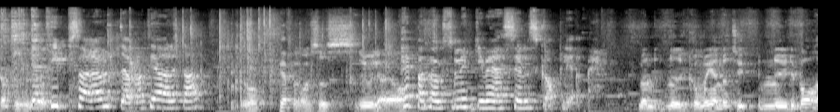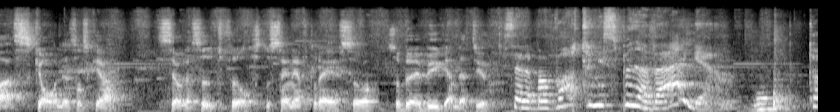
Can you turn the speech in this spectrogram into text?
kul. Jag tipsar inte om att göra detta. Det var pepparkakshus roligare att. Pepparkakor är mycket mer sällskapligare. Men nu kommer vi ändå ty- nu är det bara skalet som ska sågas ut först och sen efter det så, så börjar byggandet ju. Istället bara, vart tog min spya vägen? Ta,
